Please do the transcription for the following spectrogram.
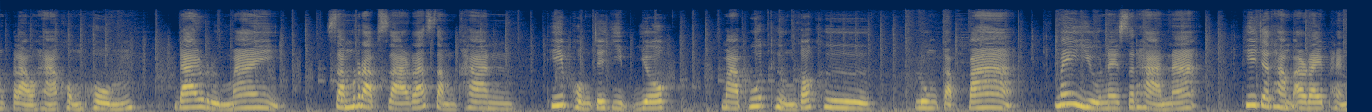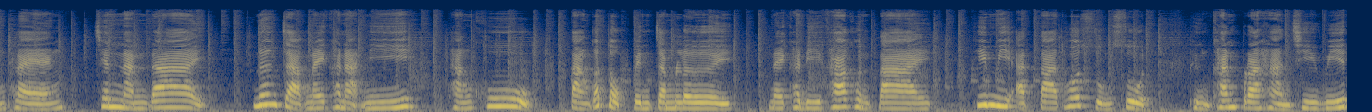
ำกล่าวหาของผมได้หรือไม่สำหรับสาระสำคัญที่ผมจะหยิบยก มาพูดถึงก็คือ ลุงกับป้า ไม่อยู่ในสถานะ ที่จะทำอะไรแผลงๆเช่นนั้นได้ เนื่องจากในขณะนี้ ทั้งคู่ต่างก็ตกเป็นจำเลย ในคดีฆ่าคนตาย ที่มีอัตราโทษสูงสุดถึงขั้นประหารชีวิต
